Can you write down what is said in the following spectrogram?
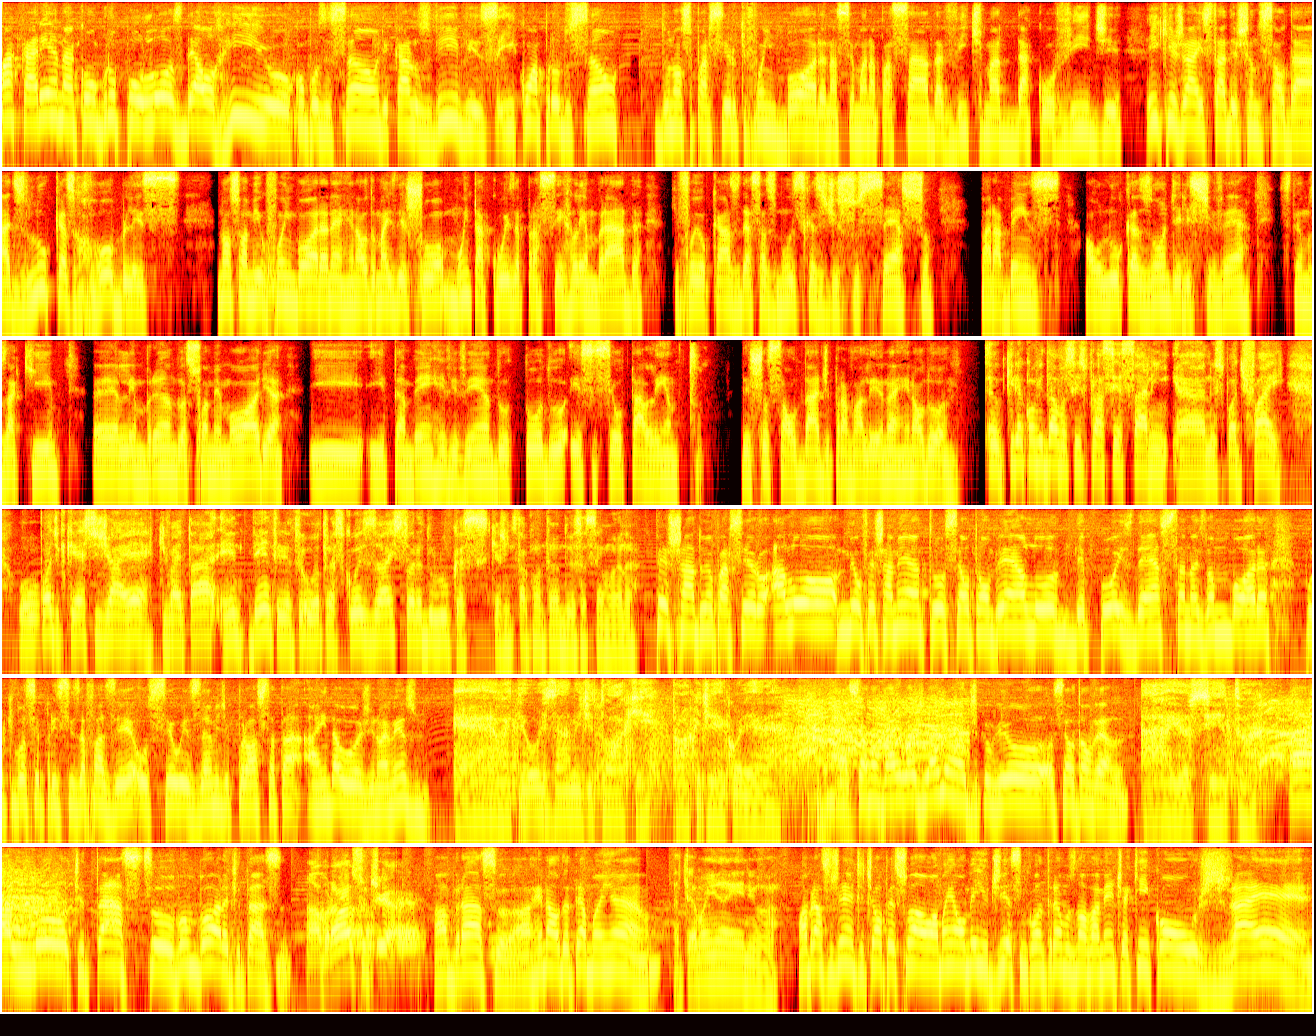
Macarena com o grupo Los Del Rio, composição de Carlos Vives e com a produção do nosso parceiro que foi embora na semana passada, vítima da Covid e que já está deixando saudades, Lucas Robles. Nosso amigo foi embora, né, Reinaldo, mas deixou muita coisa para ser lembrada, que foi o caso dessas músicas de sucesso. Parabéns ao Lucas, onde ele estiver. Estamos aqui eh, lembrando a sua memória e, e também revivendo todo esse seu talento. Deixou saudade para valer, não é, Reinaldo? Eu queria convidar vocês para acessarem ah, no Spotify o podcast Já É, que vai estar, dentre outras coisas, a história do Lucas, que a gente está contando essa semana. Fechado, meu parceiro. Alô, meu fechamento, Celton Belo. Depois desta, nós vamos embora, porque você precisa fazer o seu exame de próstata ainda hoje, não é mesmo? É, vai ter o exame de toque, toque de recolher, né? É, só não vai elogiar o médico, viu, Celton Belo? Ah, eu sinto. Alô, Titaço. Vambora, Titaço. Abraço, tia. Abraço. Ah, Reinaldo, até amanhã. Até amanhã, Enio. Um abraço, gente. Tchau, pessoal. Amanhã ao meio-dia se encontramos novamente aqui com o Já É.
